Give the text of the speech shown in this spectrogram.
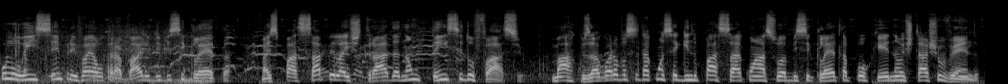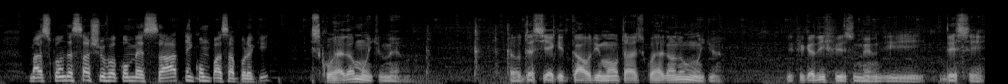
O Luiz sempre vai ao trabalho de bicicleta, mas passar pela estrada não tem sido fácil. Marcos, agora você está conseguindo passar com a sua bicicleta porque não está chovendo. Mas quando essa chuva começar, tem como passar por aqui? Escorrega muito mesmo. Eu desci aqui de carro de mão, estava escorregando muito. E fica difícil mesmo de descer.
